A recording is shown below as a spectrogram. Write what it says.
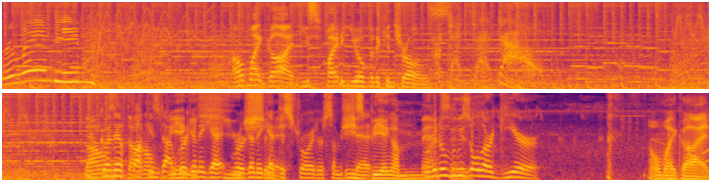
We're landing. Oh my god, he's fighting you over the controls. Donald's- gonna Donald's fucking die. We're gonna get we're gonna get destroyed or some He's shit. He's being a mess. we're gonna lose all our gear. Oh my god.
